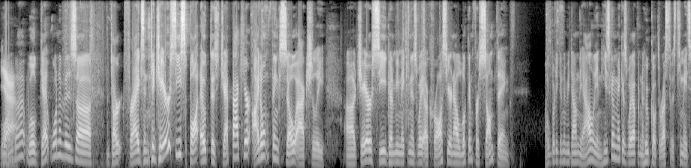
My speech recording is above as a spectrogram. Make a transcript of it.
Yeah. Wombat will get one of his uh, dart frags. And did JRC spot out this Jett back here? I don't think so, actually. Uh, JRC going to be making his way across here now, looking for something. Nobody going to be down the alley, and he's going to make his way up into hookah with the rest of his teammates.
